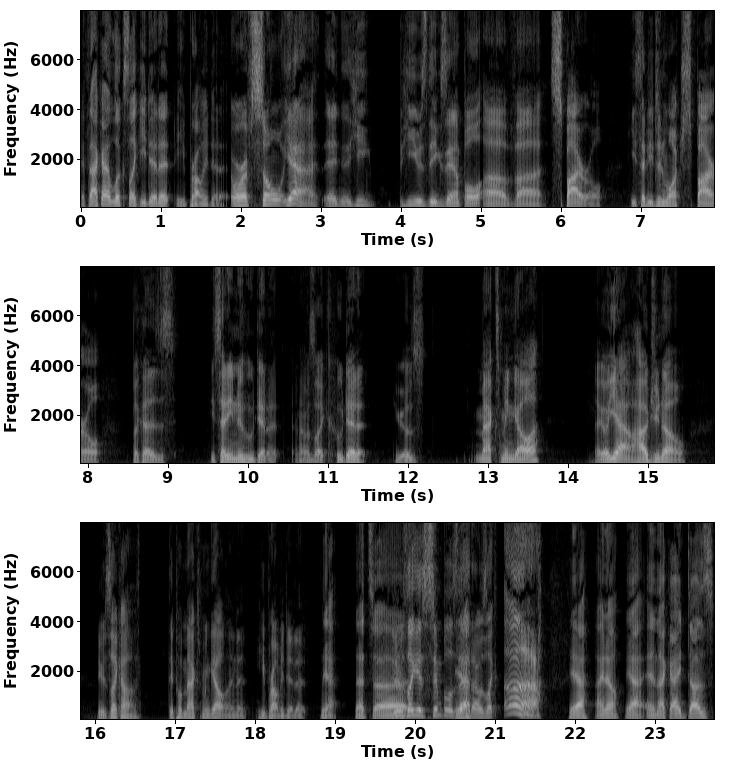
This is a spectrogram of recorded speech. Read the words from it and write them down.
if that guy looks like he did it, he probably did it. or if so yeah and he he used the example of uh, spiral. He said he didn't watch spiral because he said he knew who did it. And i was like who did it? He goes max minghella i go yeah how'd you know? He was like oh they put max minghella in it. He probably did it. Yeah, that's uh. and it was like as simple as yeah. that. I was like ugh! Yeah, I know. Yeah, and that guy does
